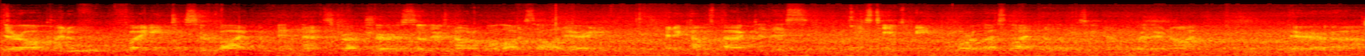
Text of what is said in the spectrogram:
they're all kind of fighting to survive within that structure. So there's not a whole lot of solidarity, and it comes back to this these teams being more or less liabilities, you know, where they're not they're, um,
